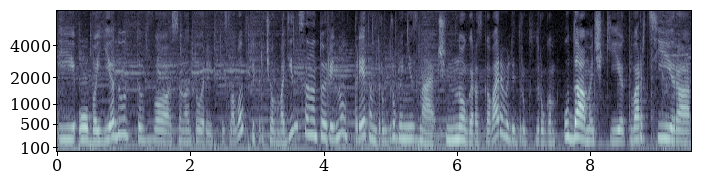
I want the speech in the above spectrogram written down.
и оба едут в санаторий в Кисловодске, причем в один санаторий, но при этом друг друга не знают. Очень много разговаривали друг с другом. У дамочки квартира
